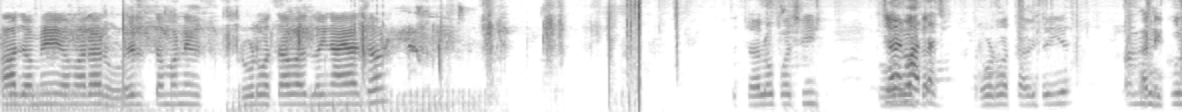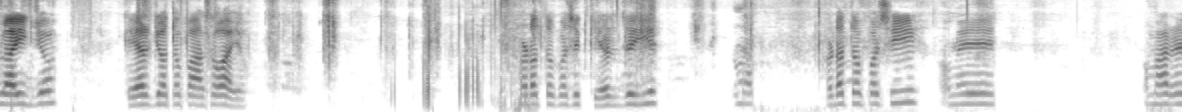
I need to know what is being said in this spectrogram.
આજ અમે અમારા રોડે તમને રોડ બતાવવા લઈને આવ્યા છે. તો ચાલો પછી જય માતાજી. રોડ બતાવી દઈએ. નિકુલ આવી ગયો. ઘેર જો તો પાછો આવ્યો હડો તો પછી ઘેર જઈએ. હડો તો પછી અમે, અમારે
